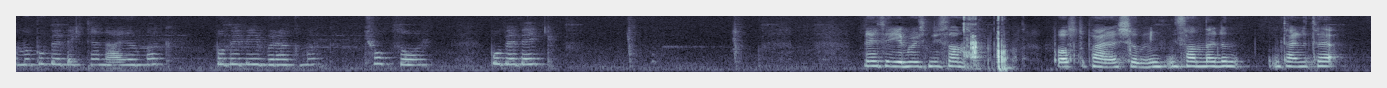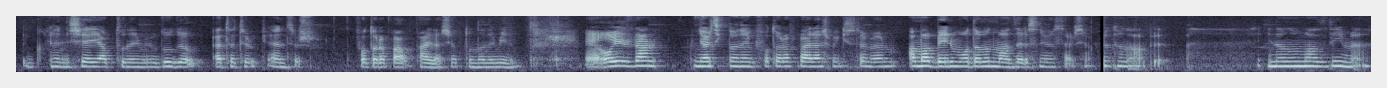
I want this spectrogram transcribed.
Ama bu bebekten ayrılmak, bu bebeği bırakmak çok zor. Bu bebek... Neyse 23 Nisan postu paylaşalım. İn- İnsanların internete hani şey yaptığını eminim. Google Atatürk Enter fotoğraf paylaş yaptığından eminim. E, o yüzden gerçekten öyle bir fotoğraf paylaşmak istemiyorum. Ama benim odamın manzarasını göstereceğim. Bakın abi. İnanılmaz değil mi?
